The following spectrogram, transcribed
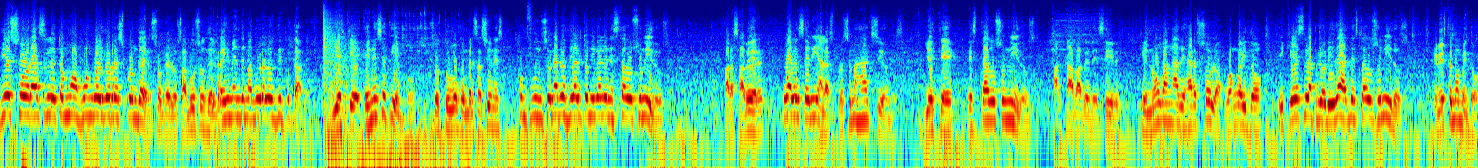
Diez horas le tomó a Juan Guaidó responder sobre los abusos del régimen de Maduro a los diputados. Y es que en ese tiempo sostuvo conversaciones con funcionarios de alto nivel en Estados Unidos para saber cuáles serían las próximas acciones. Y es que Estados Unidos acaba de decir que no van a dejar solo a Juan Guaidó y que es la prioridad de Estados Unidos. En este momento,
